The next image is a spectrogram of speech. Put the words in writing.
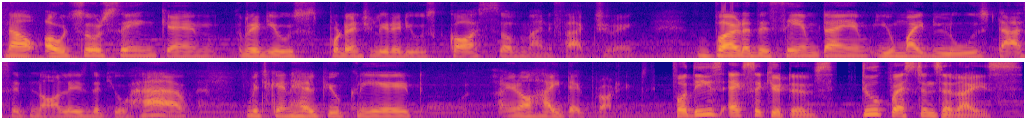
Now, outsourcing can reduce, potentially reduce costs of manufacturing, but at the same time, you might lose tacit knowledge that you have, which can help you create, you know, high tech products. For these executives, two questions arise.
